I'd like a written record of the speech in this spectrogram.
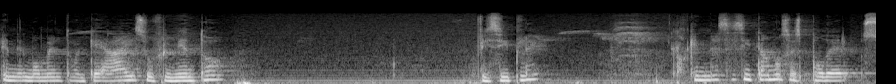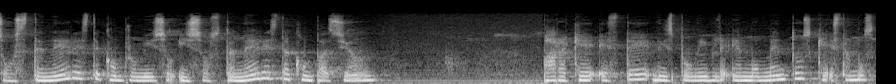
en el momento en que hay sufrimiento visible, lo que necesitamos es poder sostener este compromiso y sostener esta compasión para que esté disponible en momentos que estamos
